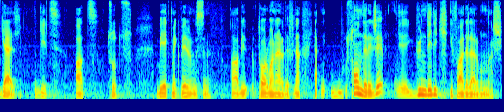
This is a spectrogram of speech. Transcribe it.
Gel, git, at, tut, bir ekmek verir misin? Abi torba nerede filan. Yani son derece e, gündelik ifadeler bunlar.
